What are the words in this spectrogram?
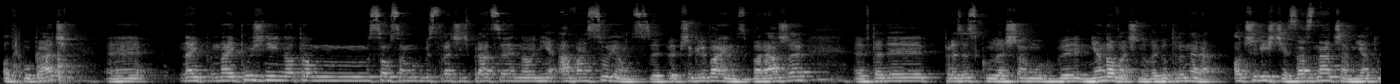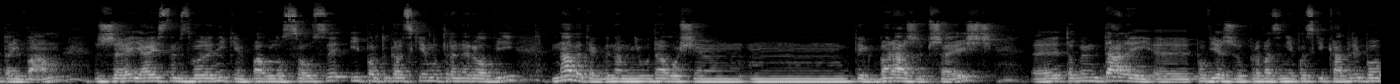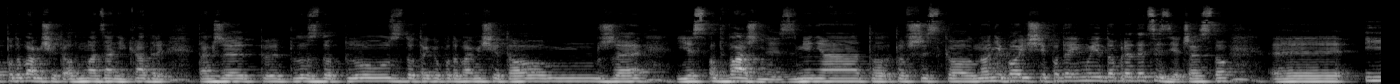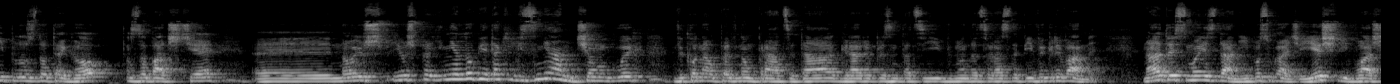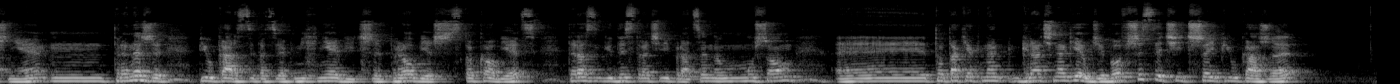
odpukać. Naj, najpóźniej no to mm, Sousa mógłby stracić pracę, no nie awansując, y, przegrywając baraże. e, wtedy prezes Kulesza mógłby mianować nowego trenera. Oczywiście zaznaczam ja tutaj Wam, że ja jestem zwolennikiem Paulo Sousy i portugalskiemu trenerowi, nawet jakby nam nie udało się mm, tych baraży przejść, to bym dalej e, powierzył prowadzenie polskiej kadry, bo podoba mi się to odmładzanie kadry. Także plus do, plus do tego podoba mi się to, mm, że jest odważny, zmienia to, to wszystko, no nie boi się, podejmuje dobre decyzje często. e, I plus do tego, zobaczcie, e, no już, już nie lubię takich zmian ciągłych. Wykonał pewną pracę, ta gra reprezentacji wygląda coraz lepiej, wygrywamy. No ale to jest moje zdanie i posłuchajcie, jeśli właśnie mm, trenerzy piłkarscy tacy jak Michniewicz, Probierz, Stokowiec, teraz gdy stracili pracę, no muszą e, to tak jak na, grać na giełdzie, bo wszyscy ci trzej piłkarze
